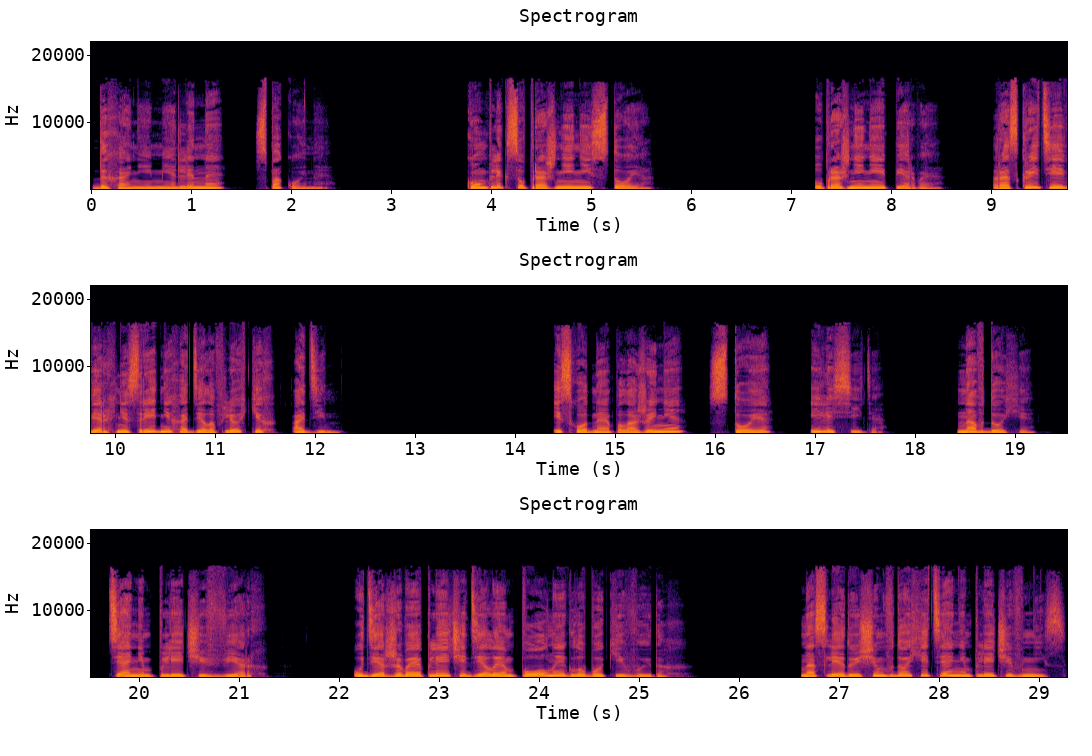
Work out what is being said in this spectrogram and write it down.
Дыхание медленное, спокойное. Комплекс упражнений стоя. Упражнение первое. Раскрытие верхне-средних отделов легких 1. Исходное положение — стоя или сидя. На вдохе тянем плечи вверх, Удерживая плечи, делаем полный глубокий выдох. На следующем вдохе тянем плечи вниз.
